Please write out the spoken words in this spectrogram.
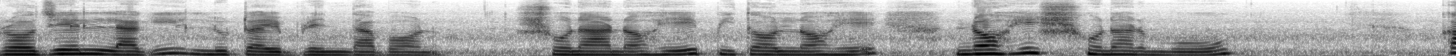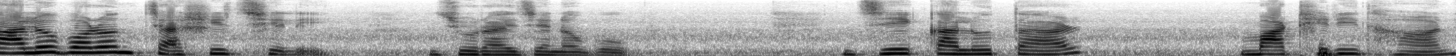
রজের লাগি লুটাই বৃন্দাবন। সোনা নহে, পিতল নহে নহে সোনার মুখ। কালো বরণ চাষির ছেলে, জোড়ায় যেন বুক। যে কালো তার মাঠেরই ধান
